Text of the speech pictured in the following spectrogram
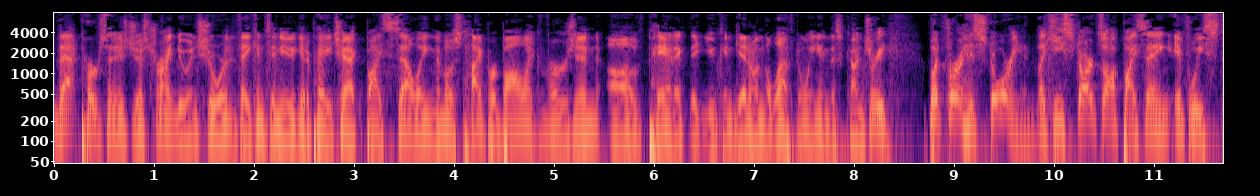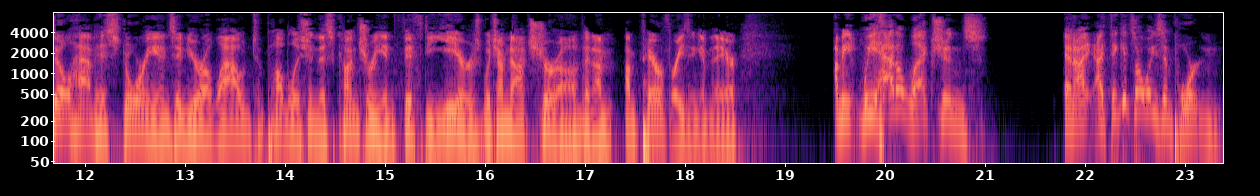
that person is just trying to ensure that they continue to get a paycheck by selling the most hyperbolic version of panic that you can get on the left wing in this country. But for a historian, like he starts off by saying, if we still have historians and you're allowed to publish in this country in 50 years, which I'm not sure of, and I'm, I'm paraphrasing him there. I mean, we had elections and I, I think it's always important.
